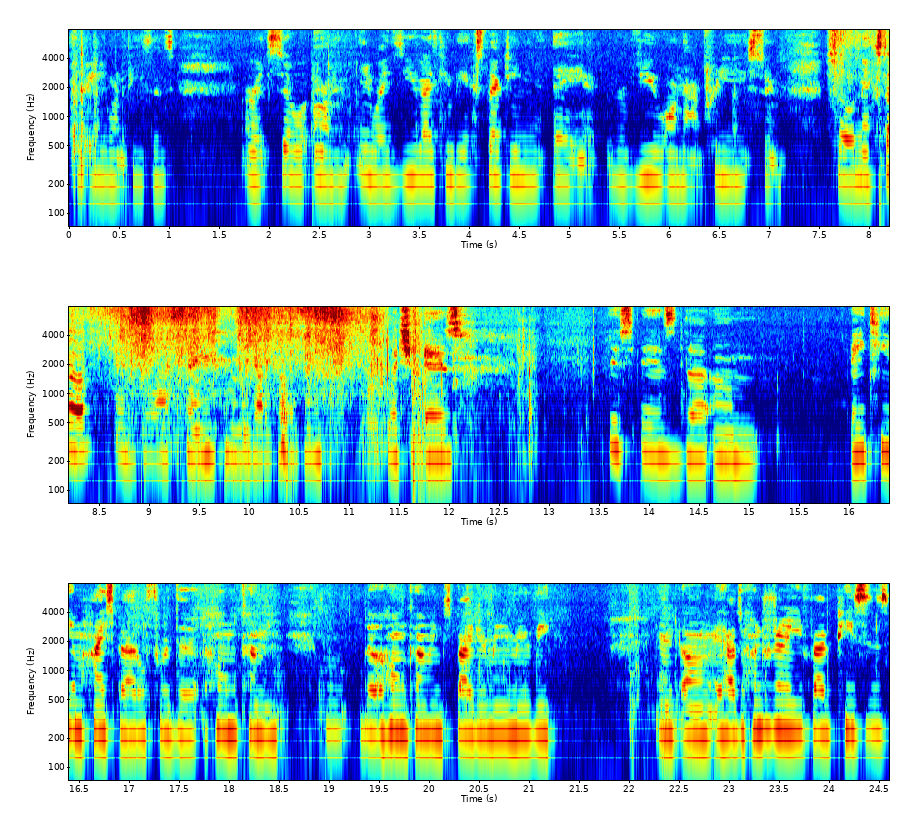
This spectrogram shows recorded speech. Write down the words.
for 81 pieces. Alright, so, um, anyways, you guys can be expecting a review on that pretty soon. So, next up, and the last thing, and we got a couple things, which is, this is the, um, ATM heist battle for the Homecoming, the Homecoming Spider-Man movie. And, um, it has 185 pieces,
